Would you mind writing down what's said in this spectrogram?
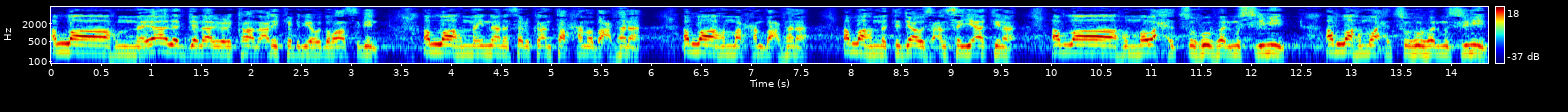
اللهم يا ذا الجلال والإكرام عليك باليهود الغاصبين. اللهم إنا نسألك أن ترحم ضعفنا. اللهم ارحم ضعفنا. اللهم تجاوز عن سيئاتنا. اللهم وحد صفوف المسلمين. اللهم وحد صفوف المسلمين.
